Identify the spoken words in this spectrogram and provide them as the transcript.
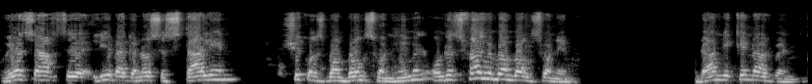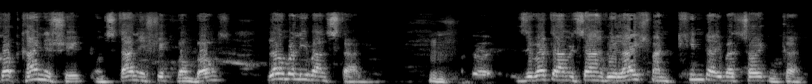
Und jetzt sagte, lieber Genosse Stalin, schick uns Bonbons vom Himmel und es fallen Bonbons vom Himmel. Und da haben die Kinder, wenn Gott keine schickt und Stalin schickt Bonbons, glauben wir lieber an Stalin. Hm. Sie wollte damit sagen, wie leicht man Kinder überzeugen kann.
